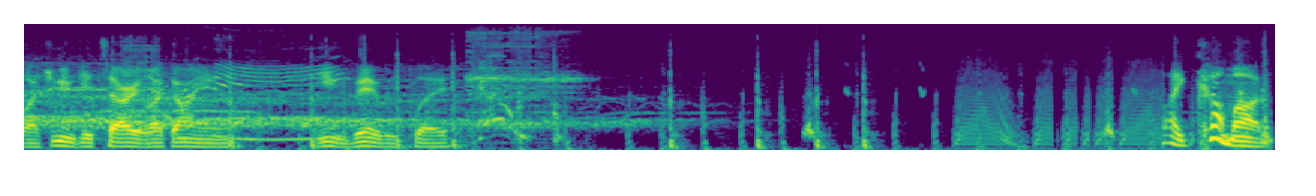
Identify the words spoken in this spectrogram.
Watch, you gonna get tired like I am. You can barely play. Like, come on.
